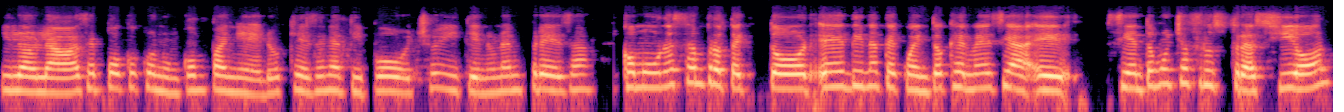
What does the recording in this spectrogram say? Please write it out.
Y lo hablaba hace poco con un compañero que es en el tipo 8 y tiene una empresa. Como uno es tan protector, eh, Dina, te cuento que él me decía, eh, siento mucha frustración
